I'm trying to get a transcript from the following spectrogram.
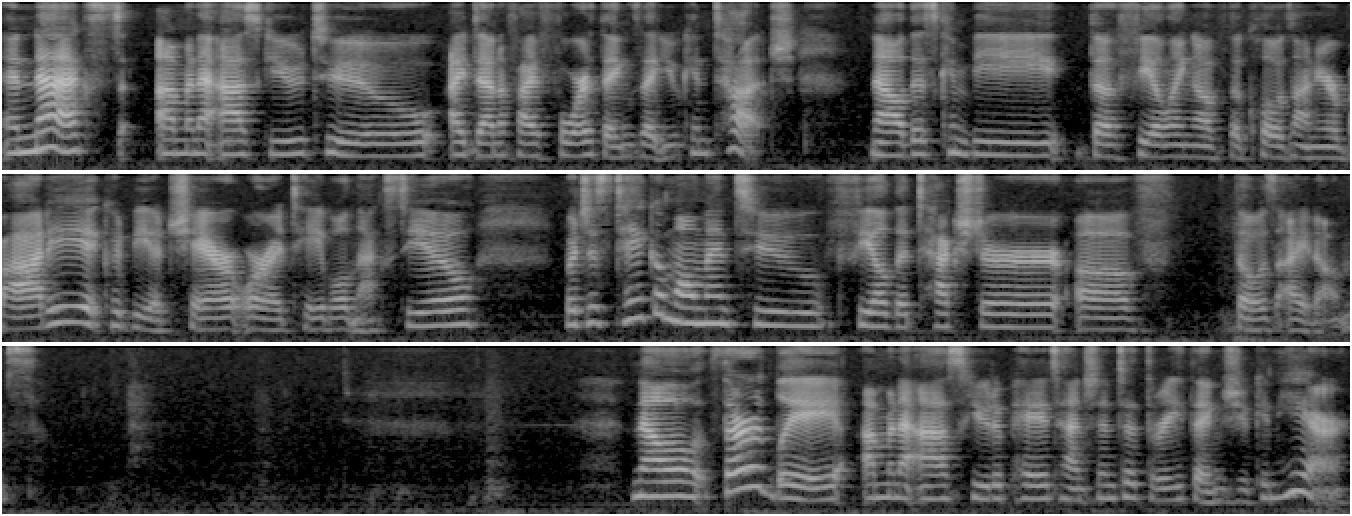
And next, I'm going to ask you to identify four things that you can touch. Now, this can be the feeling of the clothes on your body, it could be a chair or a table next to you, but just take a moment to feel the texture of those items. Now, thirdly, I'm going to ask you to pay attention to three things you can hear.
